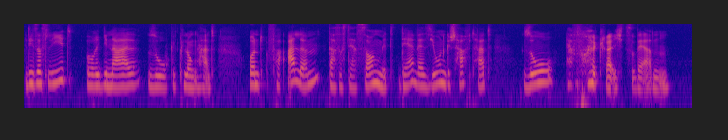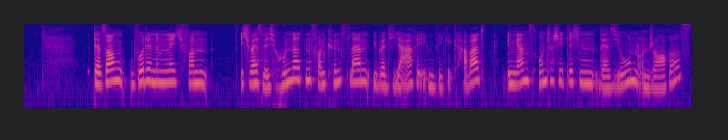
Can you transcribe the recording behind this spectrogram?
dieses Lied original so geklungen hat. Und vor allem, dass es der Song mit der Version geschafft hat, so erfolgreich zu werden. Der Song wurde nämlich von, ich weiß nicht, Hunderten von Künstlern über die Jahre irgendwie gecovert in ganz unterschiedlichen Versionen und Genres.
